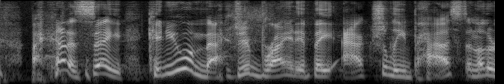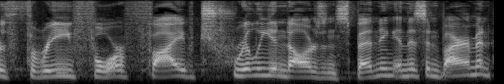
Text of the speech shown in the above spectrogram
I gotta say, can you imagine, Brian, if they actually passed another three, four, five trillion dollars in spending in this environment?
